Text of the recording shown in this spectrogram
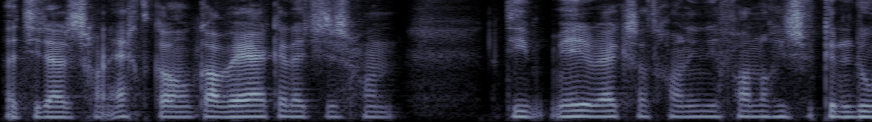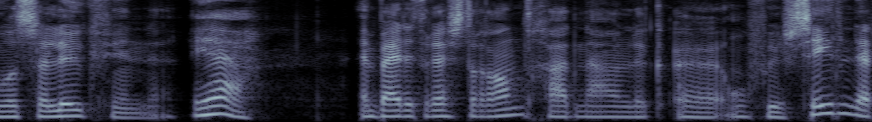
Dat je daar dus gewoon echt kan, kan werken. Dat je dus gewoon, die medewerkers dat gewoon in ieder geval nog iets kunnen doen wat ze leuk vinden. ja. En bij dit restaurant gaat namelijk eh, ongeveer 37%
